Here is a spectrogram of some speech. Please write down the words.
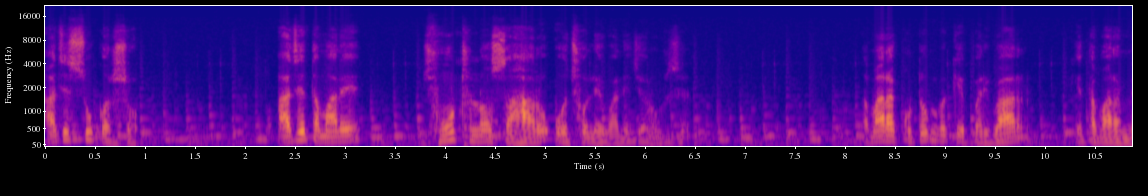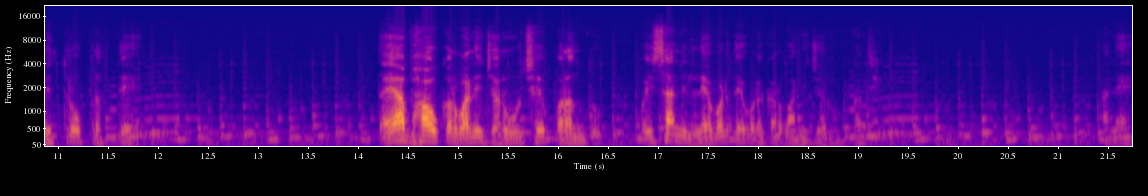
આજે શું કરશો? આજે તમારે ઝૂંઠનો સહારો ઓછો લેવાની જરૂર છે. તમારા કુટુંબ કે પરિવાર કે તમારા મિત્રો પ્રત્યે દયાભાવ કરવાની જરૂર છે, પરંતુ પૈસાની લેવડ દેવડ કરવાની જરૂર નથી. અને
